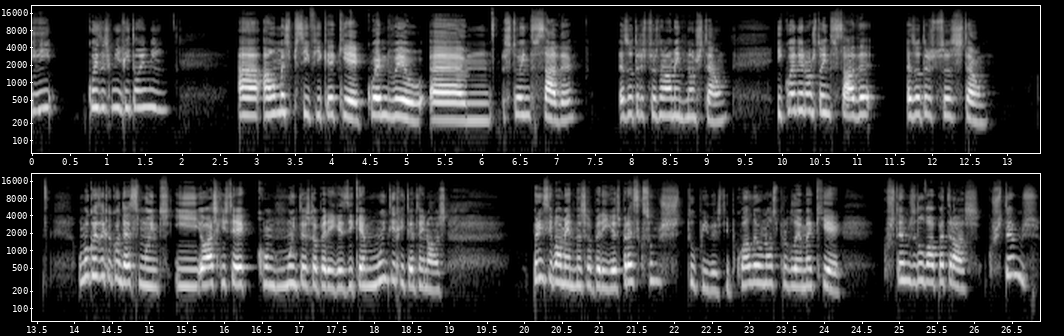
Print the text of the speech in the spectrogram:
e coisas que me irritam em mim. Há, há uma específica que é quando eu um, estou interessada, as outras pessoas normalmente não estão, e quando eu não estou interessada, as outras pessoas estão. Uma coisa que acontece muito, e eu acho que isto é com muitas raparigas e que é muito irritante em nós, principalmente nas raparigas, parece que somos estúpidas. Tipo, qual é o nosso problema? Que é gostamos de levar para trás. Gostamos,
